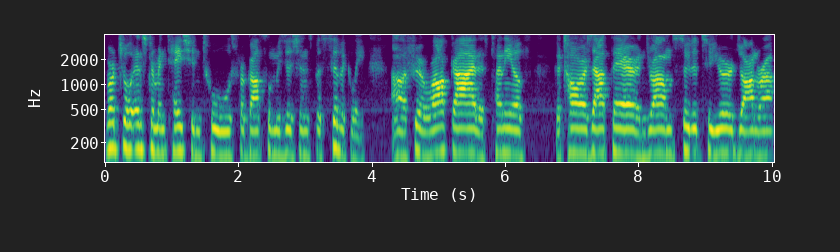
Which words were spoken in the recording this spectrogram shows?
virtual instrumentation tools for gospel musicians specifically. Uh, if you're a rock guy, there's plenty of guitars out there and drums suited to your genre.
